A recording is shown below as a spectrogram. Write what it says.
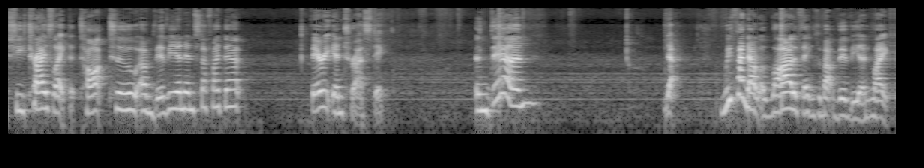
she tries like to talk to um, Vivian and stuff like that. Very interesting. And then, yeah, we find out a lot of things about Vivian. Like,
